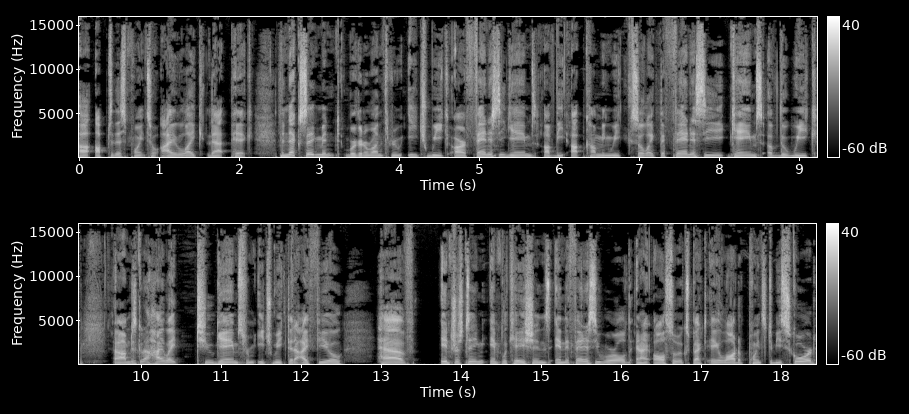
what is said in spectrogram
uh, up to this point, so I like that pick. The next segment we're going to run through each week are fantasy games of the upcoming week. So, like the fantasy games of the week. Uh, I'm just going to highlight two games from each week that I feel have interesting implications in the fantasy world, and I also expect a lot of points to be scored.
